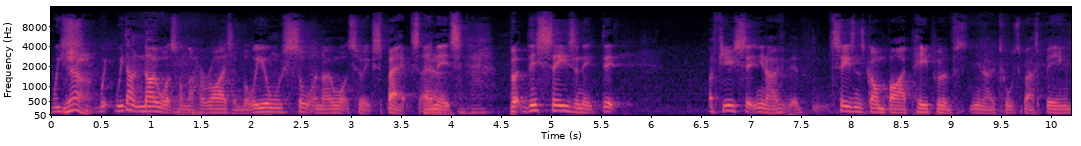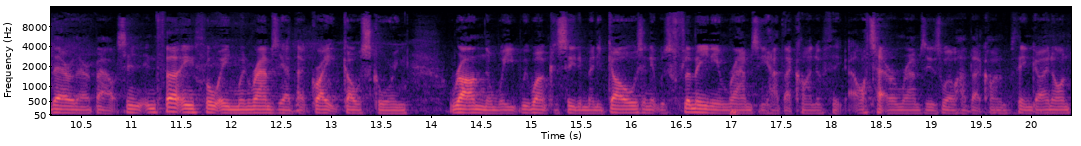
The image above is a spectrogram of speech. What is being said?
We, Yeah. we we don't know what's on the horizon, but we all sort of know what to expect. And Yeah. it's, mm-hmm. but this season it, it a few se- you know seasons gone by, people have you know talked about us being there or thereabouts. In, in 13, 14, when Ramsey had that great goal scoring run, and we, we weren't conceding many goals, and it was Flamini and Ramsey had that kind of thing. Arteta and Ramsey as well had that kind of thing going on.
